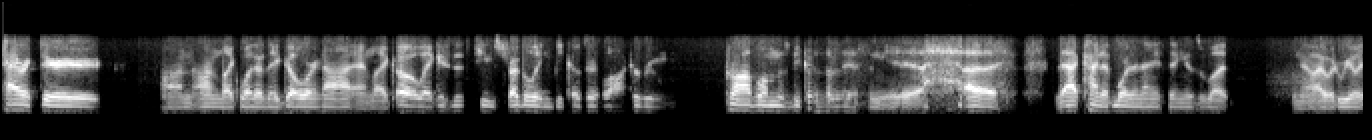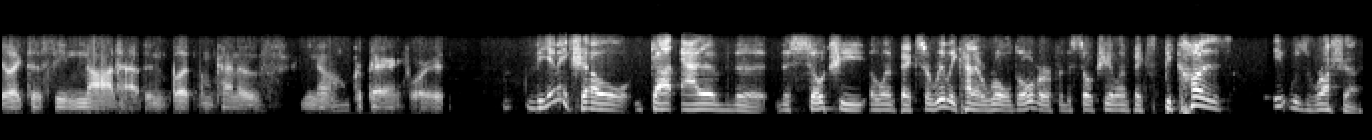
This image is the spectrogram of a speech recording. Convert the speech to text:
character on on like whether they go or not, and like oh, like is this team struggling because there's locker room problems because of this, and yeah, uh, that kind of more than anything is what you know, I would really like to see not happen, but I'm kind of, you know, preparing for it. The NHL got out of the the Sochi Olympics, or really kind of rolled over for the Sochi Olympics because it was Russia.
